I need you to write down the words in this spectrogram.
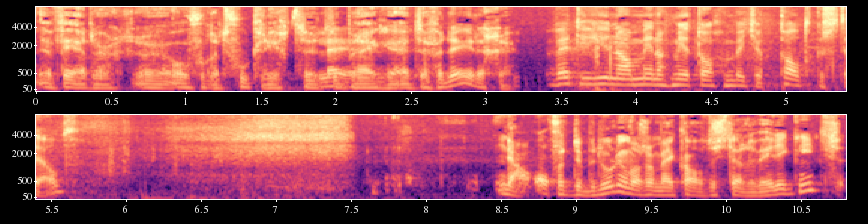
verder over het voetlicht te brengen en te verdedigen. Werd u hier nou min of meer toch een beetje kalt gesteld? Nou, of het de bedoeling was om mij kalt te stellen, weet ik niet.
